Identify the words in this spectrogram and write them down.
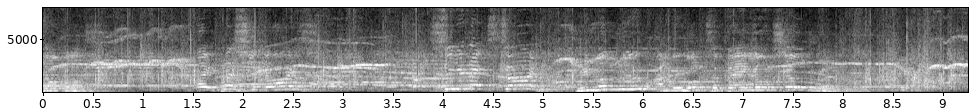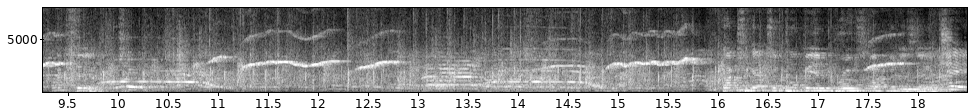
so much. Hey, bless you guys. See you next time. We love you and we want to bear your children. Thank you. Thanks again to Poppy and Bruce for having us here. Cheers!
